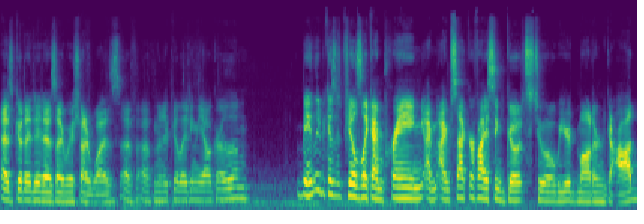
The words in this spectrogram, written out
as good at it as I wish I was of, of manipulating the algorithm. Mainly because it feels like I'm praying, I'm, I'm sacrificing goats to a weird modern god.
